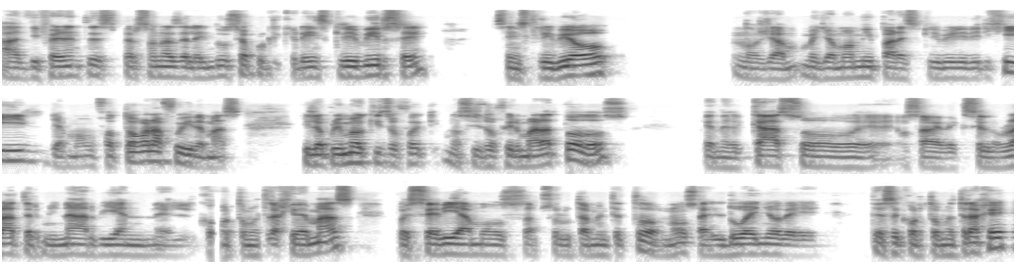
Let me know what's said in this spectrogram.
a diferentes personas de la industria porque quería inscribirse, se inscribió, nos llamó, me llamó a mí para escribir y dirigir, llamó a un fotógrafo y demás. Y lo primero que hizo fue que nos hizo firmar a todos, que en el caso, eh, o sea, de que se lograra terminar bien el cortometraje y demás, pues cedíamos absolutamente todo, ¿no? O sea, el dueño de, de ese cortometraje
